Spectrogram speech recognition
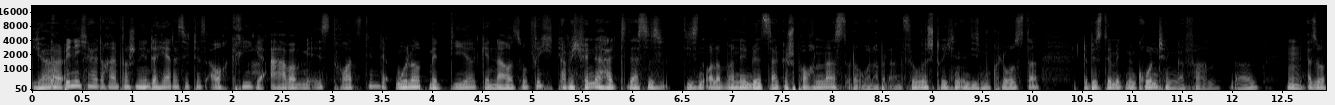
Ja, da bin ich halt auch einfach schon hinterher, dass ich das auch kriege. Aber mir ist trotzdem der Urlaub mit dir genauso wichtig. aber ich finde halt, dass es diesen Urlaub, von dem du jetzt da gesprochen hast, oder Urlaub in Anführungsstrichen in diesem Kloster, da bist du mit einem Grund hingefahren. Ne? Hm. Also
